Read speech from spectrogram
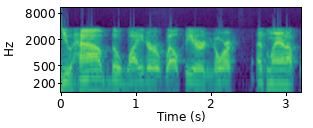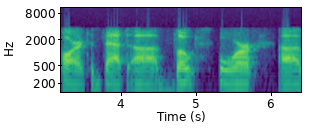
you have the whiter, wealthier North Atlanta part that uh, votes for uh,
